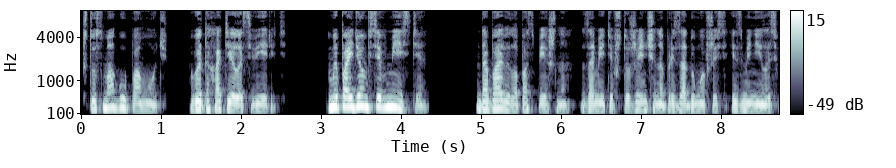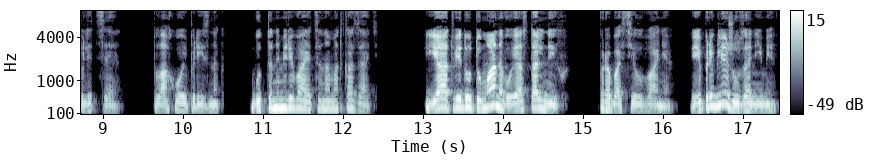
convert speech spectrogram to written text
что смогу помочь. В это хотелось верить. «Мы пойдем все вместе», Добавила поспешно, заметив, что женщина, призадумавшись, изменилась в лице. Плохой признак, будто намеревается нам отказать. «Я отведу Туманову и остальных», – пробасил Ваня, – «и пригляжу за ними».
